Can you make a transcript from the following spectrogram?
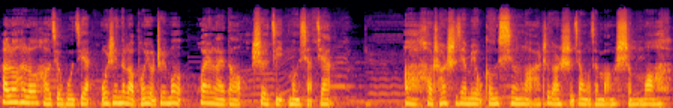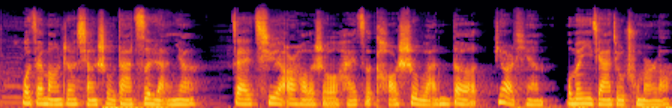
Hello Hello，好久不见，我是你的老朋友追梦，欢迎来到设计梦想家。啊，好长时间没有更新了，这段时间我在忙什么？我在忙着享受大自然呀。在七月二号的时候，孩子考试完的第二天，我们一家就出门了。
